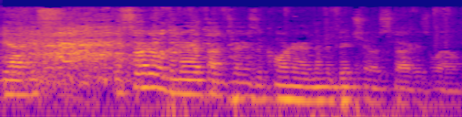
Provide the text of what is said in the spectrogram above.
Yeah, it's, it's sort of when the marathon turns the corner and then the bid shows start as well.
